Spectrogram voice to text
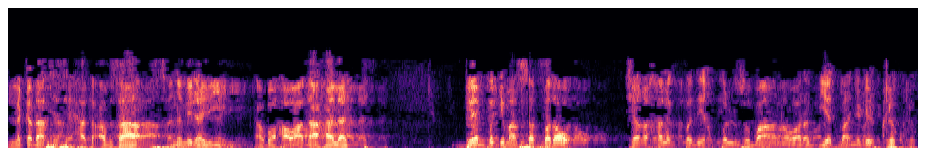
لکه دا چې صحت افزا سن ملایي ابو هوا دا حالت دیم په کې مقصد بداو چې خلک په دې خپل زبان او عربیت باندې ډېر کلک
